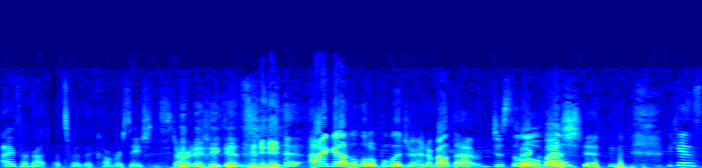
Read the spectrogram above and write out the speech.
I forgot that's where the conversation started because I got a little belligerent about that. Just a that little bit. question. because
